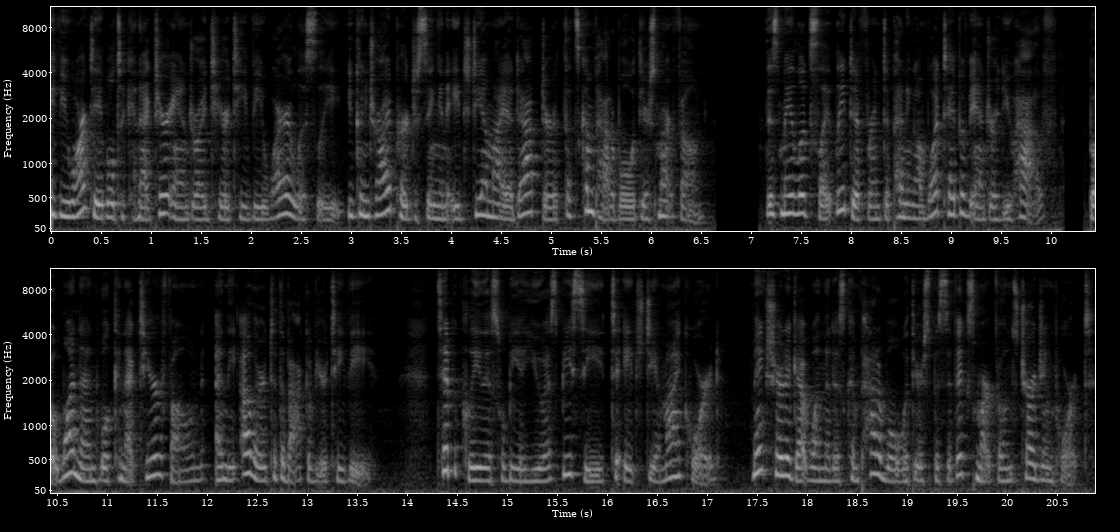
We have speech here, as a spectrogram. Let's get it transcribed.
If you aren't able to connect your Android to your TV wirelessly, you can try purchasing an HDMI adapter that's compatible with your smartphone. This may look slightly different depending on what type of Android you have, but one end will connect to your phone and the other to the back of your TV. Typically, this will be a USB-C to HDMI cord. Make sure to get one that is compatible with your specific smartphone's charging port.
